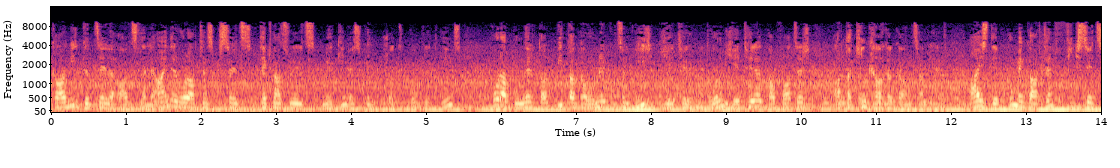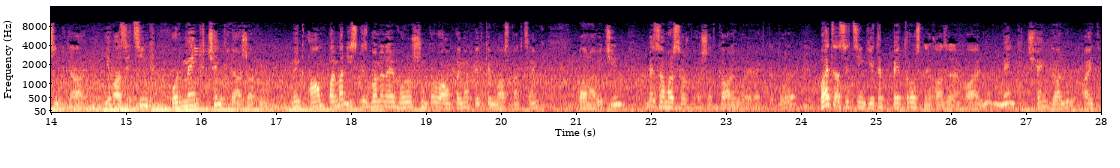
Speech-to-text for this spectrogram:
կարմիր գծերը անցնելը այն էր որ արդեն սկսեց տեխնացուներից մեկին, այսինքն շատ կոնկրետ ինձ, որակումներ տալ պիտակավորներ գցել իր եթերը, հետ, որում եթերը կապված էր արտաքին քաղաքականության հետ։ Այս դեպքում մենք արդեն ֆիքսեցինք դա եւ ասեցինք, որ մենք չենք հրաժարվում։ Մենք անպայման ի սկզբանե նաեւ որոշում կար, որ անպայման պետք է մասնակցենք բանավեճին, մեզ համար շատ, կարևոր էր այդ կտորը, բայց ասեցինք, եթե Պետրոսն է Ղազարյան վայելում, մենք չենք գալու այդ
